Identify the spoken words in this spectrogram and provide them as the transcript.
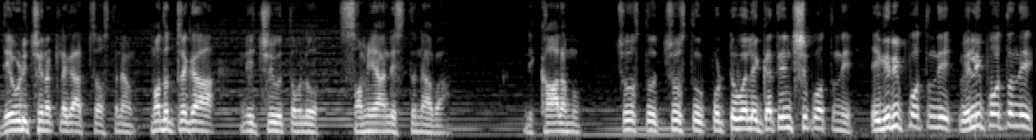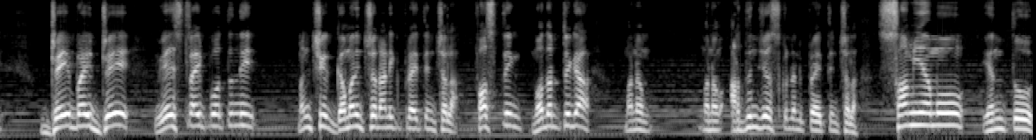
దేవుడిచ్చినట్లుగా చూస్తున్నాం. మొదటగా నీ జీవితంలో సమయాన్ని ఇస్తున్నావా నీ కాలము చూస్తూ చూస్తూ పొట్టువలి గతించిపోతుంది ఎగిరిపోతుంది వెళ్ళిపోతుంది. డే బై డే వేస్ట్ అయిపోతుంది. మంచిగా గమనించడానికి ప్రయత్నించాల? ఫస్ట్ థింగ్ మొదటిగా మనం మనం అర్థం చేసుకోవడానికి ప్రయత్నించాల? సమయము ఎంతో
